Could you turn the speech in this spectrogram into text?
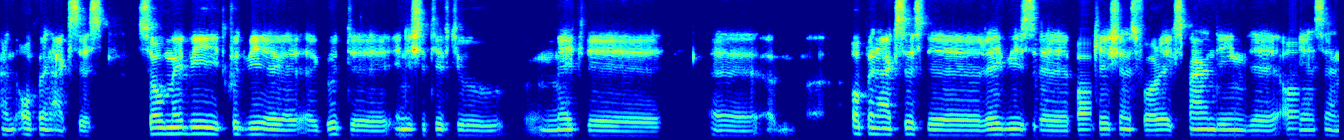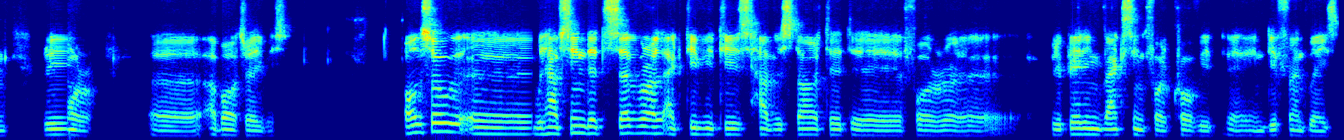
and open access. So maybe it could be a, a good uh, initiative to make the uh, um, open access the rabies uh, publications for expanding the audience and read more uh, about rabies. Also, uh, we have seen that several activities have started uh, for uh, preparing vaccine for COVID uh, in different ways.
